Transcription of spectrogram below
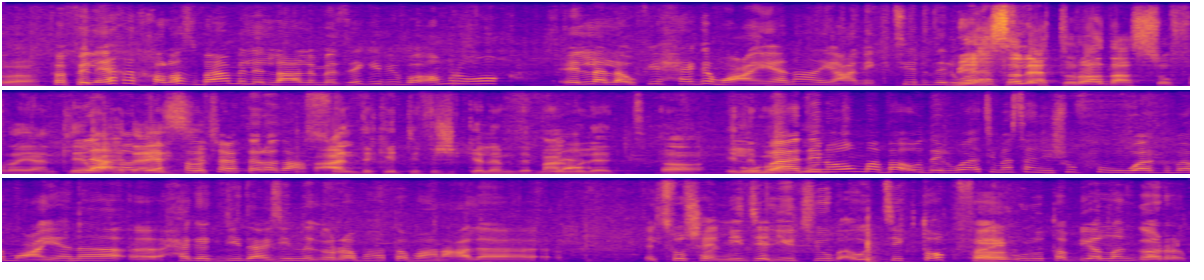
آه. ففي الآخر خلاص بعمل اللي على مزاجي بيبقى أمر واقع إلا لو في حاجة معينة يعني كتير دلوقتي بيحصل اعتراض على السفرة يعني تلاقي لا، واحد ما عايز بيحصلش ياكل. اعتراض على السفرة. عندك أنت فيش الكلام ده مع لا. الولاد آه اللي وبعدين هم بقوا دلوقتي مثلا يشوفوا وجبة معينة آه، حاجة جديدة عايزين نجربها طبعا على ال social media اليوتيوب أو التيك توك فيقولوا طب يلا نجرب.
